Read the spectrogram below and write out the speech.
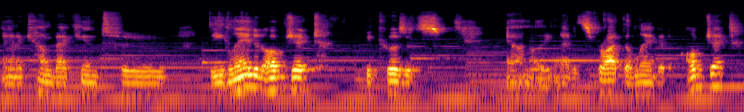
I'm going to come back into the landed object because it's um, the landed sprite, the landed object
